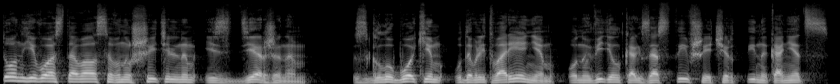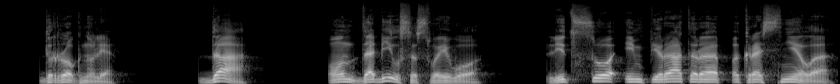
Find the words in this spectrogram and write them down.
Тон его оставался внушительным и сдержанным. С глубоким удовлетворением он увидел, как застывшие черты, наконец, дрогнули. Да, он добился своего. Лицо императора покраснело.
